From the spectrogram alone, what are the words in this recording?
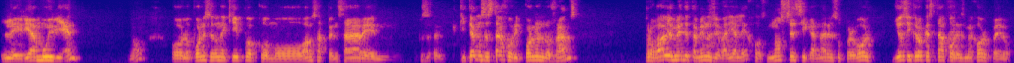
le iría muy bien, ¿no? O lo pones en un equipo como vamos a pensar en, pues, eh, quitemos Stafford y ponlo en los Rams, probablemente también los llevaría lejos. No sé si ganar el Super Bowl. Yo sí creo que Stafford es mejor, pero,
